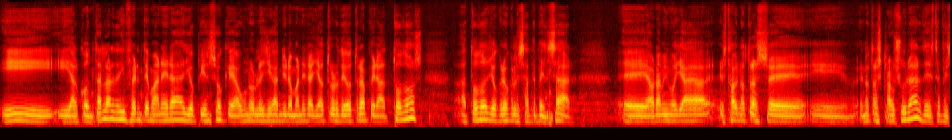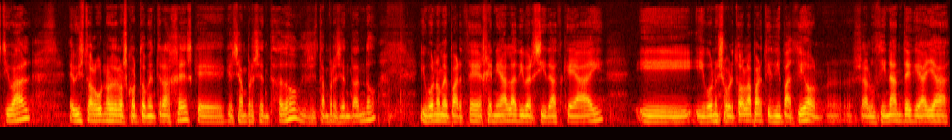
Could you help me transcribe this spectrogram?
y, al contarlas de diferente manera yo pienso que a unos les llegan de una manera y a otros de otra, pero a todos, a todos yo creo que les hace pensar. Eh, ahora mismo ya he estado en otras, eh, en otras clausuras de este festival, he visto algunos de los cortometrajes que, se han presentado, que se están presentando, y bueno, me parece genial la diversidad que hay y, bueno, sobre todo la participación. Es alucinante que haya,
